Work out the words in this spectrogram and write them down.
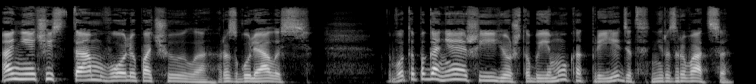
А нечисть там волю почуяла, разгулялась. Вот и погоняешь ее, чтобы ему, как приедет, не разрываться.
